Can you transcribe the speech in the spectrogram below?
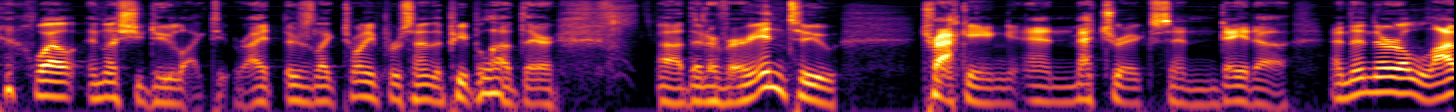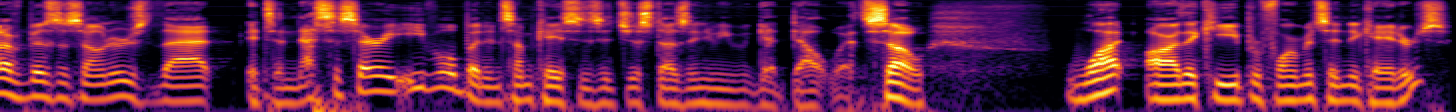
well, unless you do like to, right? There's like 20% of the people out there uh, that are very into tracking and metrics and data. And then there are a lot of business owners that it's a necessary evil, but in some cases it just doesn't even get dealt with. So, what are the key performance indicators?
